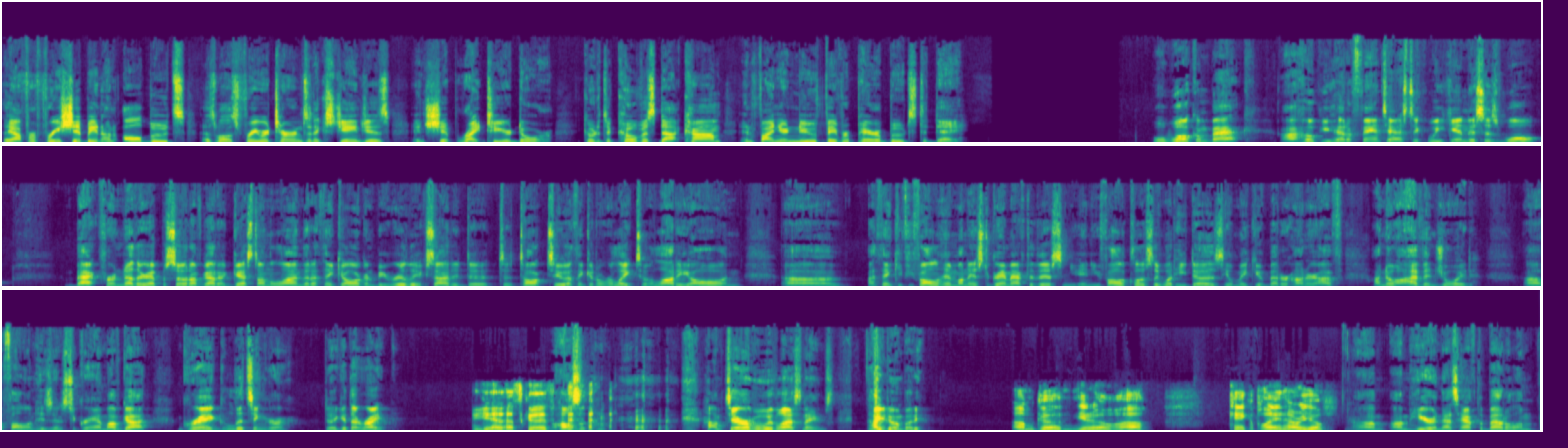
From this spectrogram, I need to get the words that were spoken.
They offer free shipping on all boots, as well as free returns and exchanges, and ship right to your door. Go to tecovas.com and find your new favorite pair of boots today. Well, welcome back. I hope you had a fantastic weekend. This is Walt back for another episode. I've got a guest on the line that I think y'all are going to be really excited to, to talk to. I think it'll relate to a lot of y'all. And uh, I think if you follow him on Instagram after this and you, and you follow closely what he does, he'll make you a better hunter. I've I know I've enjoyed uh, following his Instagram. I've got Greg Litzinger. Did I get that right? Yeah, that's good. I'm terrible with last names. How you doing, buddy? I'm good. You know, uh, can't complain. How are you? Um, I'm here, and that's half the battle. I'm,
